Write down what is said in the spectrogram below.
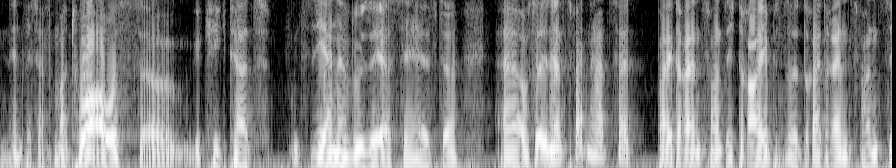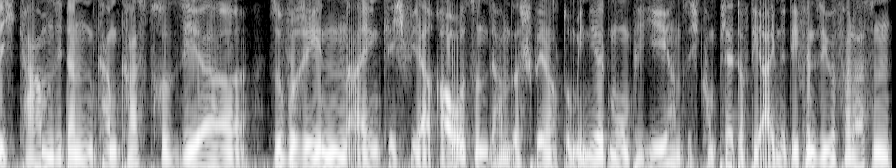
nennen wir es einfach mal Tor aus, äh, gekickt hat. Sehr nervöse erste Hälfte. Äh, in der zweiten Halbzeit bei 23-3 bis 3-23 kamen sie dann, kam Castre sehr souverän eigentlich wieder raus und haben das Spiel noch dominiert. Montpellier haben sich komplett auf die eigene Defensive verlassen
